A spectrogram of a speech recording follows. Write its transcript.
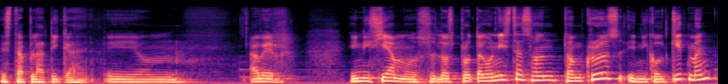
esta plática. Um, a ver. Iniciamos. Los protagonistas son Tom Cruise y Nicole Kidman.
